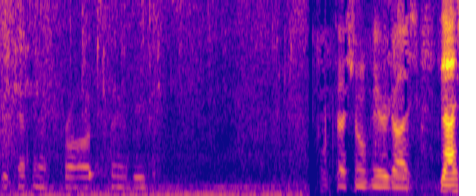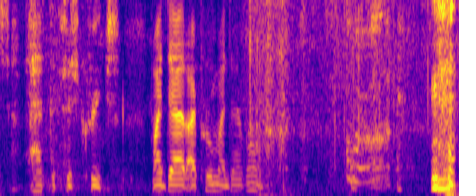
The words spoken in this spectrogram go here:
They're catching like frogs, very big. Professional here, guys. You guys have to fish creeks. My dad, I proved my dad wrong.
